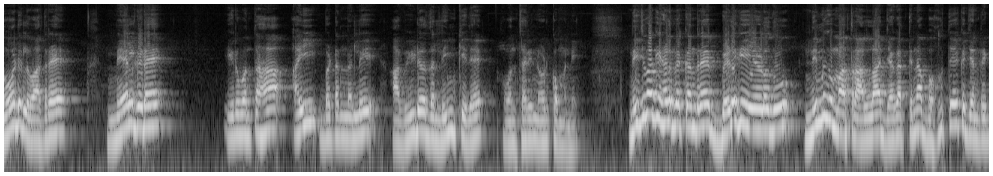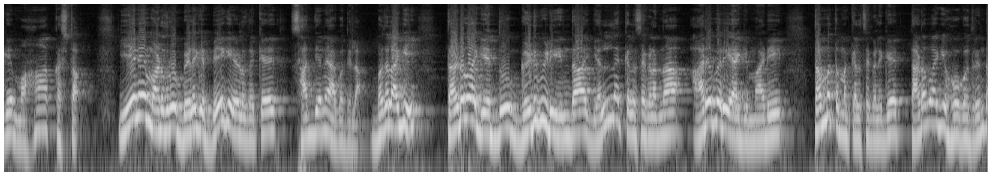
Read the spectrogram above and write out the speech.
ನೋಡಿಲ್ವಾದರೆ ಮೇಲ್ಗಡೆ ಇರುವಂತಹ ಐ ಬಟನ್ನಲ್ಲಿ ಆ ವಿಡಿಯೋದ ಲಿಂಕ್ ಇದೆ ಒಂದು ಸರಿ ನೋಡ್ಕೊಂಬನ್ನಿ. ನಿಜವಾಗಿ ಹೇಳಬೇಕಂದ್ರೆ ಬೆಳಗ್ಗೆ ಹೇಳೋದು ನಿಮಗೆ ಮಾತ್ರ ಅಲ್ಲ, ಜಗತ್ತಿನ ಬಹುತೇಕ ಜನರಿಗೆ ಮಹಾ ಕಷ್ಟ. ಏನೇ ಮಾಡಿದ್ರೂ ಬೆಳಗ್ಗೆ ಬೇಗ ಹೇಳೋದಕ್ಕೆ ಸಾಧ್ಯನೇ ಆಗೋದಿಲ್ಲ. ಬದಲಾಗಿ ತಡವಾಗಿ ಎದ್ದು ಗಡಿಬಿಡಿಯಿಂದ ಎಲ್ಲ ಕೆಲಸಗಳನ್ನು ಅರೆಬರಿಯಾಗಿ ಮಾಡಿ ತಮ್ಮ ತಮ್ಮ ಕೆಲಸಗಳಿಗೆ ತಡವಾಗಿ ಹೋಗೋದ್ರಿಂದ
